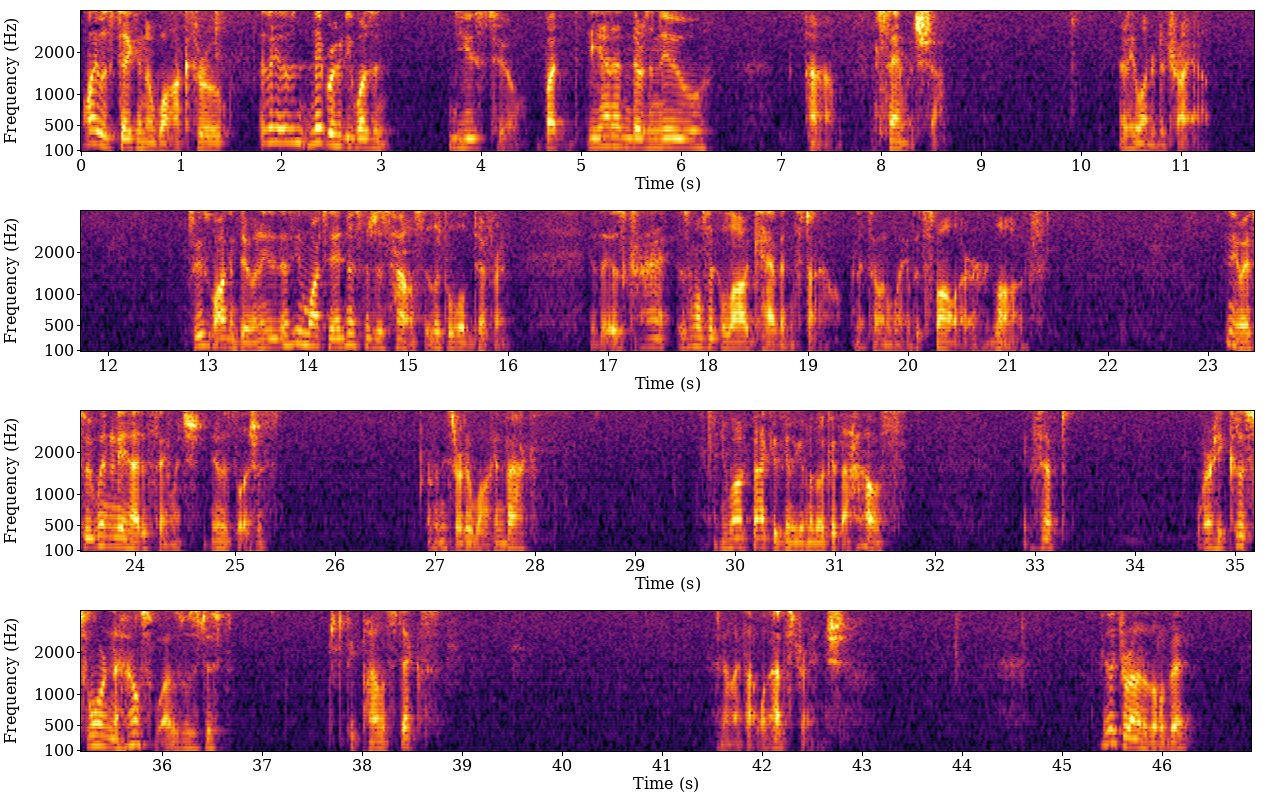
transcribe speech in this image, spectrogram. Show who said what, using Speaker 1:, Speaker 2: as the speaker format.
Speaker 1: while he was taking a walk through it was a neighborhood he wasn't used to, but he had a, there was a new um, sandwich shop that he wanted to try out. So he was walking through, and he, as he walked in, I noticed there's this house that looked a little different. It was kind, of, it was almost like a log cabin style in its own way, but smaller logs. Anyway, so we went and he had his sandwich. It was delicious. And then he started walking back. And he walked back, he was going to get another look at the house. Except where he could have sworn the house was, was just, just a big pile of sticks. I know, I thought, well, that's strange. He looked around a little bit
